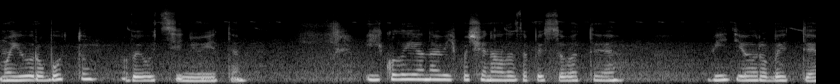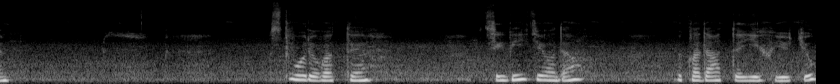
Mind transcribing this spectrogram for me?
мою роботу ви оцінюєте. І коли я навіть починала записувати відео, робити, створювати ці відео, да, викладати їх в YouTube,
